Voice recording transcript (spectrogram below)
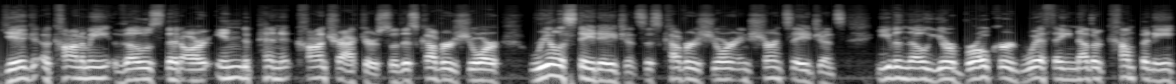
gig economy, those that are independent contractors. So, this covers your real estate agents, this covers your insurance agents, even though you're brokered with another company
